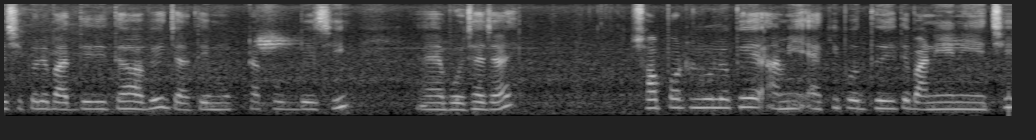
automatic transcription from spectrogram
বেশি করে বাদ দিয়ে দিতে হবে যাতে মুখটা খুব বেশি বোঝা যায়। সব পটলগুলোকে আমি একই পদ্ধতিতে বানিয়ে নিয়েছি।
